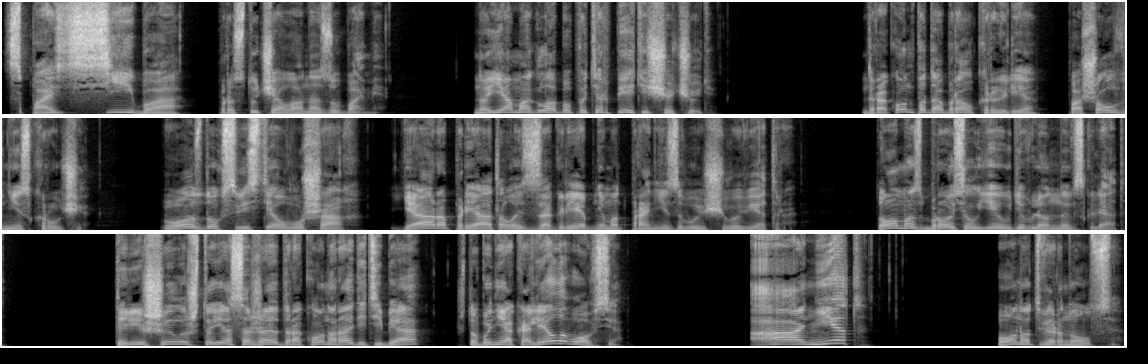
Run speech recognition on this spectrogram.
«Спасибо!» — простучала она зубами. «Но я могла бы потерпеть еще чуть». Дракон подобрал крылья, пошел вниз круче. Воздух свистел в ушах, Яра пряталась за гребнем от пронизывающего ветра. Томас бросил ей удивленный взгляд. «Ты решила, что я сажаю дракона ради тебя? Чтобы не околела вовсе?» «А нет?» Он отвернулся.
